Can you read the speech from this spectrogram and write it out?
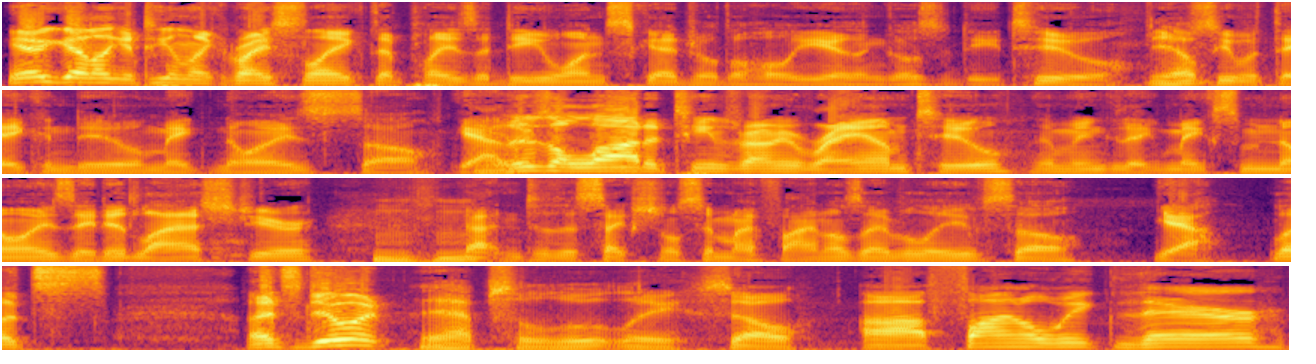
yeah, you got like a team like Rice Lake that plays a D one schedule the whole year, then goes to D two. Yep. See what they can do, make noise. So yeah, Yep. there's a lot of teams around here. Ram too. I mean, they make some noise. They did last year. Mm-hmm. Got into the sectional semifinals, I believe. So yeah, let's let's do it. Absolutely. So, uh, final week there.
